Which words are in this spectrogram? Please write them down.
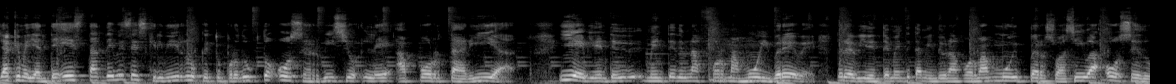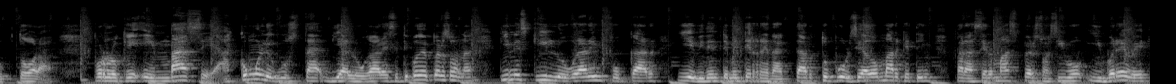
ya que mediante esta debes escribir lo que tu producto o servicio le aporta aportaría. Y evidentemente de una forma muy breve, pero evidentemente también de una forma muy persuasiva o seductora. Por lo que en base a cómo le gusta dialogar a ese tipo de personas, tienes que lograr enfocar y evidentemente redactar tu publicidad o marketing para ser más persuasivo y breve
